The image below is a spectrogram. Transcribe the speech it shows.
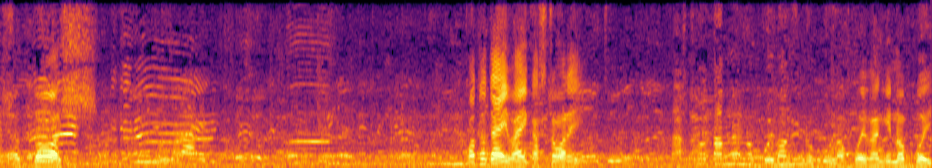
একশো দশ। কত দেয় ভাই কাস্টমারে কাস্টমার দাম না নব্বই ভাঙি নব্বই। নব্বই ভাঙ্গি নব্বই।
